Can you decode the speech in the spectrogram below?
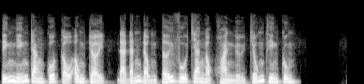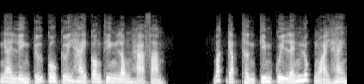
tiếng nghiến răng của cậu ông trời đã đánh động tới vua cha Ngọc Hoàng ngự chốn thiên cung. Ngài liền cử cô cưỡi hai con thiên long hạ phàm. Bắt gặp thần Kim Quy lén lúc ngoài hang,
